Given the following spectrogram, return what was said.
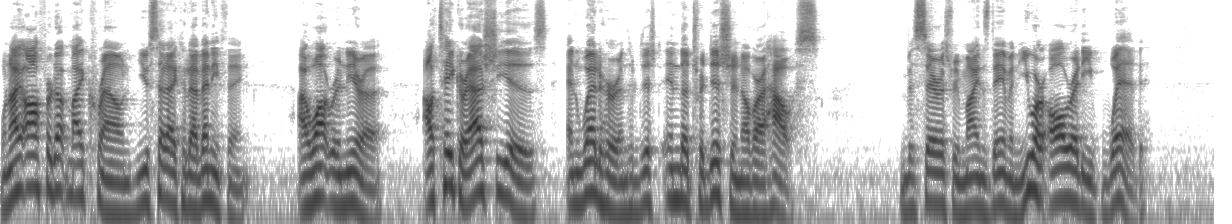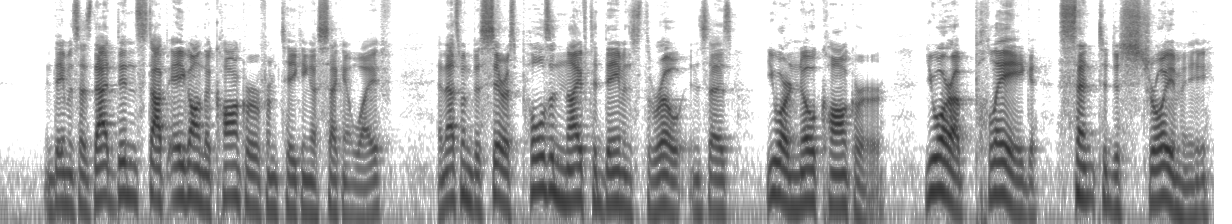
When I offered up my crown, you said I could have anything. I want Rhaenyra. I'll take her as she is and wed her in, tradi- in the tradition of our house. Viserys reminds Daemon, You are already wed. And Daemon says, That didn't stop Aegon the Conqueror from taking a second wife. And that's when Viserys pulls a knife to Daemon's throat and says, You are no conqueror. You are a plague sent to destroy me.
